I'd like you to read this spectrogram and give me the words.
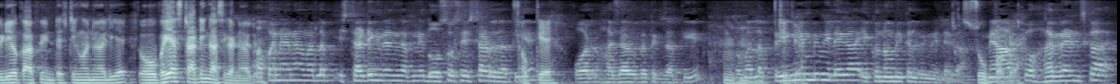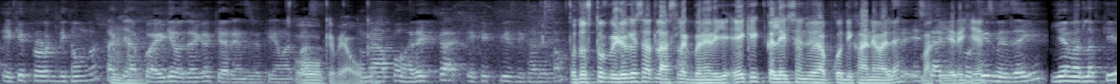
वीडियो काफ़ी इंटरेस्टिंग होने वाली है। तो भैया स्टार्टिंग कहाँ से करने वाले हो? अपन है ना मतलब स्टार्टिंग रेंज अपनी 200 से स्टार्ट हो जाती है Okay. हम्म, और हज़ार रुपए तक जाती है। तो मतलब प्रीमियम भी मिलेगा इकोनॉमिकल भी मिलेगा। मैं हम्म, आपको हर रेंज का एक एक प्रोडक्ट दिखाऊँगा ताकि आपको आइडिया हो जाएगा क्या रेंज रहती है हमारे पास। Okay भैया, तो मैं आपको हर एक का एक एक पीस दिखा देता हूँ। तो दोस्तों वीडियो के साथ लास्ट तक बने रहिए। एक एक कलेक्शन जो है आपको दिखाने वाले बाकी ये देखिए मिल जाएगी। ये मतलब की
